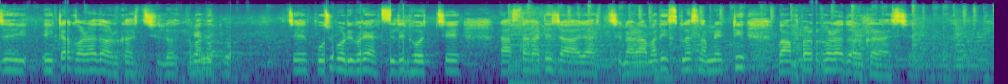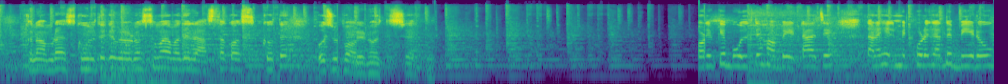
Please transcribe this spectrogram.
যে এইটা করা দরকার ছিল। আমাদের যে প্রচুর পরিমাণে অ্যাক্সিডেন্ট হচ্ছে রাস্তাঘাটে যাওয়া যাচ্ছে না আর আমাদের স্কুলের সামনে একটি বাম্পার করা দরকার আছে। কারণ আমরা স্কুল থেকে বেরোনোর সময় আমাদের রাস্তা ক্রস করতে প্রচুর প্রবলেম হচ্ছে। ওদেরকে বলতে হবে এটা যে তারা হেলমেট পরে যাতে বেরোক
